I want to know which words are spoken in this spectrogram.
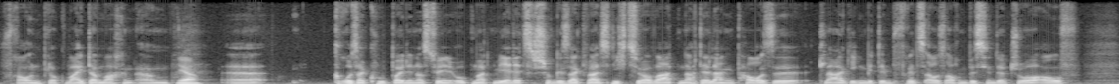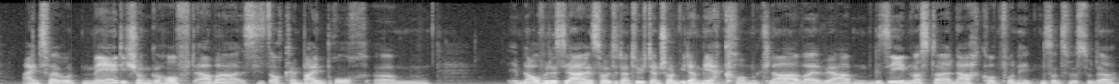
Frauenblock weitermachen. Ähm, ja. Äh, großer Coup bei den Australian Open hatten wir ja letztens schon gesagt, war jetzt nicht zu erwarten nach der langen Pause. Klar ging mit dem Fritz aus auch ein bisschen der Draw auf ein, zwei Runden mehr hätte ich schon gehofft, aber es ist auch kein Beinbruch. Ähm, Im Laufe des Jahres sollte natürlich dann schon wieder mehr kommen, klar, weil wir haben gesehen, was da nachkommt von hinten, sonst wirst du da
